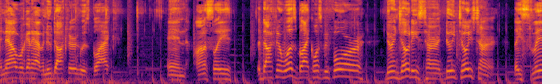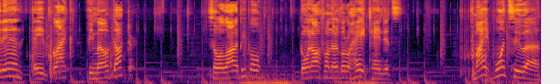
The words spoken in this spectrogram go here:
And now we're gonna have a new doctor who is black. And honestly, the doctor was black once before during Jodie's turn, during Jodie's turn. They slid in a black female doctor. So a lot of people going off on their little hate tangents might want to uh,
